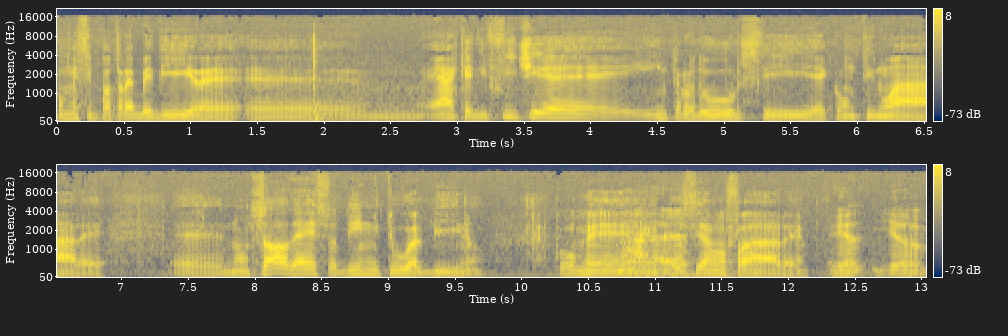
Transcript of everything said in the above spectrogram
come si potrebbe dire, eh, è anche difficile introdursi e continuare. Eh, non so adesso, dimmi tu Albino, come ma, eh, possiamo fare? Eh, io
